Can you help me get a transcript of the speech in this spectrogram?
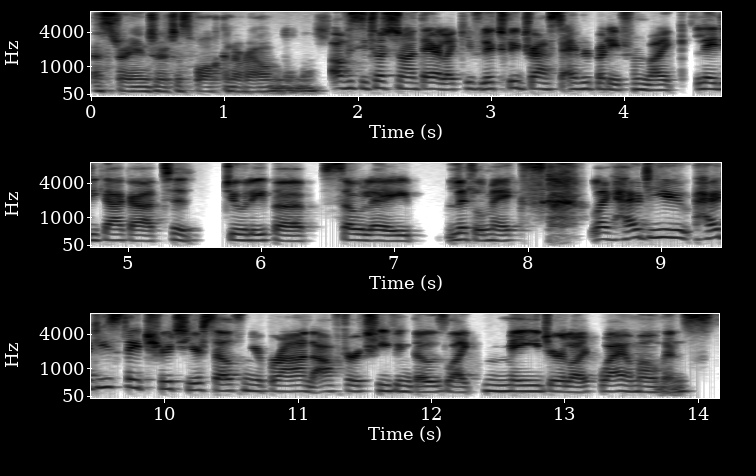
a stranger just walking around in it. Obviously, touched on it there, like you've literally dressed everybody from like Lady Gaga to Dua Lipa, Soleil, Little Mix. Like, how do you how do you stay true to yourself and your brand after achieving those like major like wow moments?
